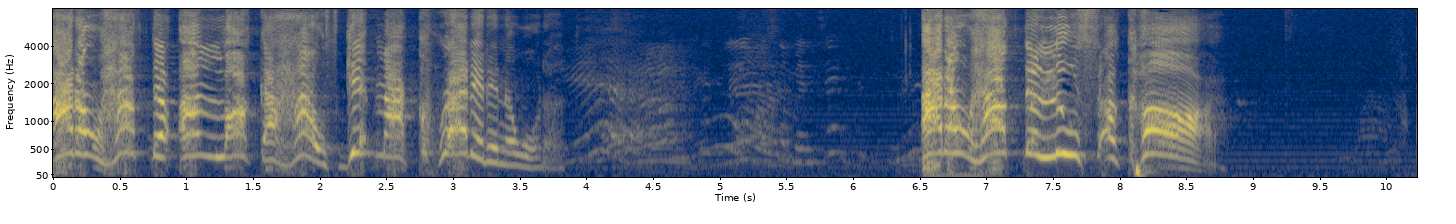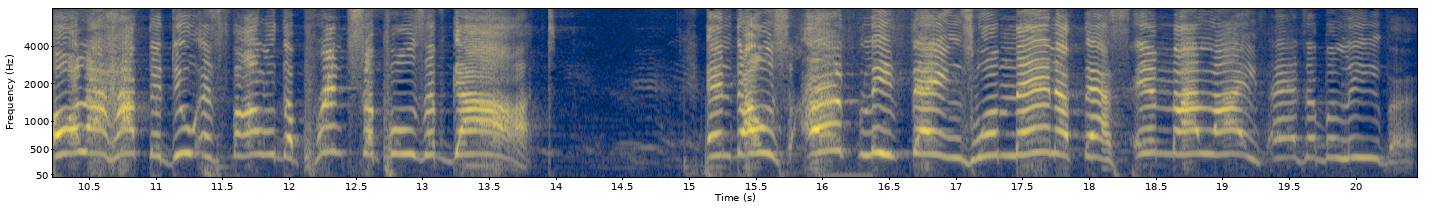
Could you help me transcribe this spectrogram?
I don't have to unlock a house, get my credit in order. I don't have to loose a car. All I have to do is follow the principles of God. And those earthly things will manifest in my life as a believer.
